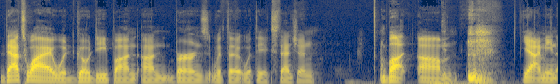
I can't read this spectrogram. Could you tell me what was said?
that's why I would go deep on on Burnes with the with the extension. But um yeah, I mean,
